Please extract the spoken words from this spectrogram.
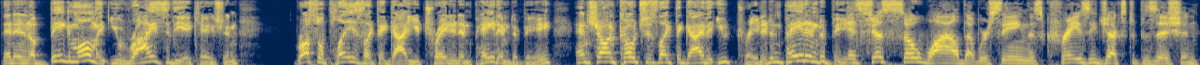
that in a big moment you rise to the occasion. Russell plays like the guy you traded and paid him to be, and Sean coaches like the guy that you traded and paid him to be. It's just so wild that we're seeing this crazy juxtaposition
